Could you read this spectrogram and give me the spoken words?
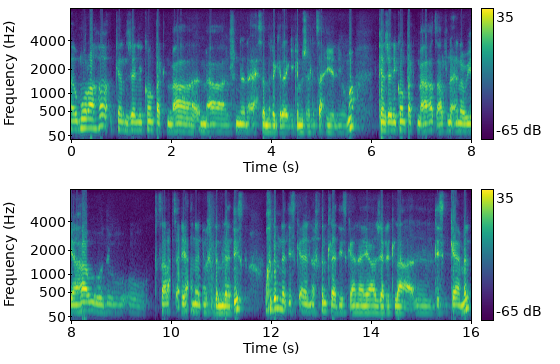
موراها كان جاني contact مع مع الفنانه احسان ركراكي كنوجه لها تحية اليوم. كان جاني contact معها تعرفنا أنا وياها واقترحت عليها انني نخدم لها disque. وخدمنا disque خدمت لها disque أنايا جريت لها ال disque كامل.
